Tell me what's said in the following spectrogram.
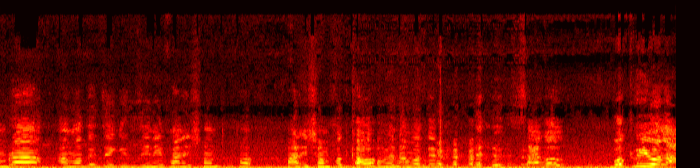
আমরা আমাদের যে যিনি পানি সম্পদ পানি সম্পদ খাওয়াবেন আমাদের। ছাগল। বকরিওয়ালা।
